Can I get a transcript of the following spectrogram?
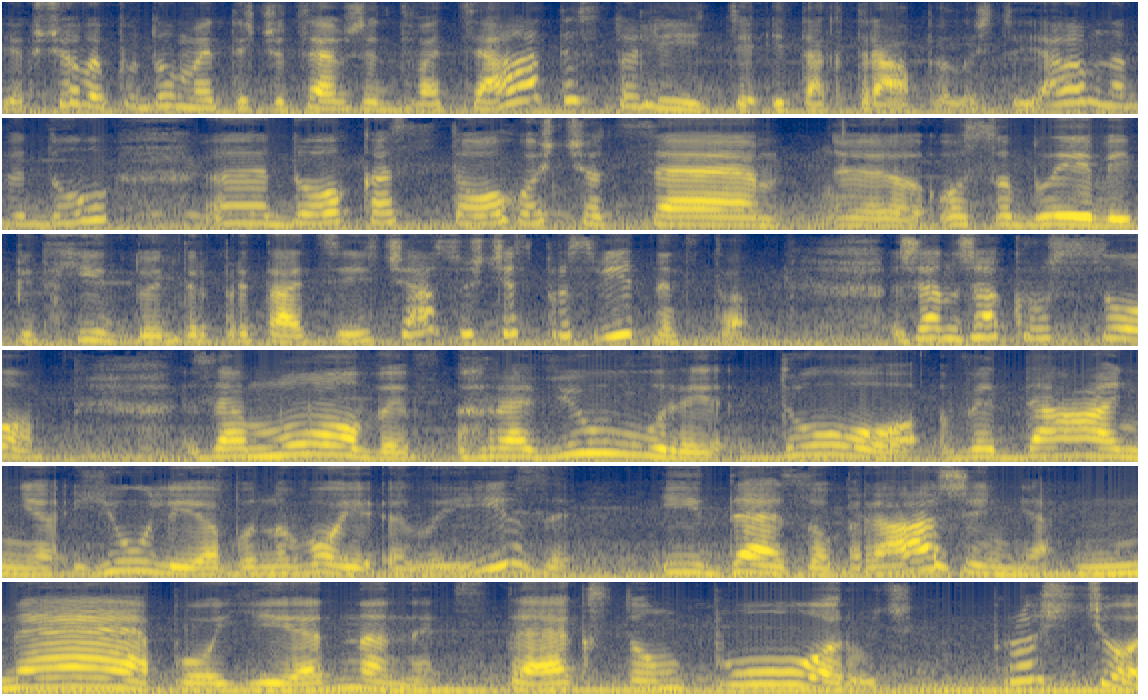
якщо ви подумаєте, що це вже 20 століття і так трапилось, то я вам наведу е, доказ того, що це е, особливий підхід до інтерпретації часу ще з просвітництва. Жан-Жак Руссо замовив гравюри до видання Юлії або Нової Елеїзи, і де зображення не поєднане з текстом поруч. Про що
